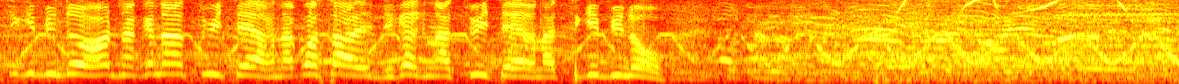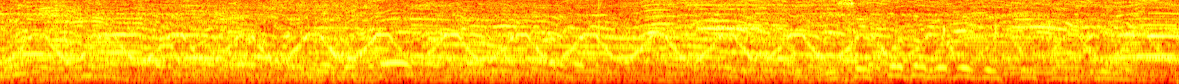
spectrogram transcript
atiki bino nake na twitter nakosala direct na twitter natiki bino Deixa eu contar pra vocês, pessoal.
